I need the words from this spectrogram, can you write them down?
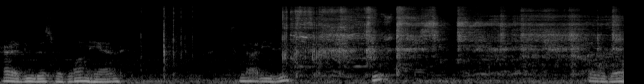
try to do this with one hand. It's not easy. There we go.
